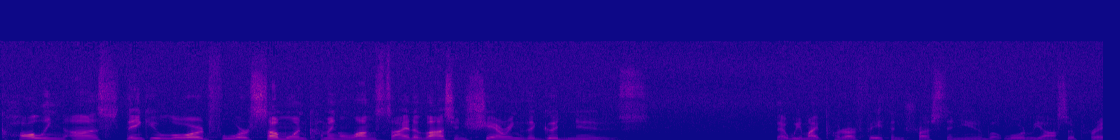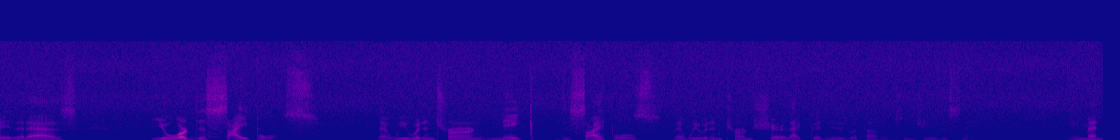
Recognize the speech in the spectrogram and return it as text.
calling us. Thank you, Lord, for someone coming alongside of us and sharing the good news that we might put our faith and trust in you. But, Lord, we also pray that as your disciples, that we would in turn make disciples, that we would in turn share that good news with others. In Jesus' name, amen.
